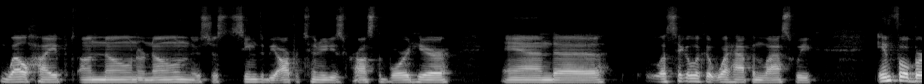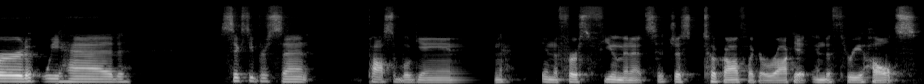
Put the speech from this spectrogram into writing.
well hyped unknown or known. There's just seem to be opportunities across the board here. And uh, let's take a look at what happened last week infobird we had 60% possible gain in the first few minutes. It just took off like a rocket into three halts.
